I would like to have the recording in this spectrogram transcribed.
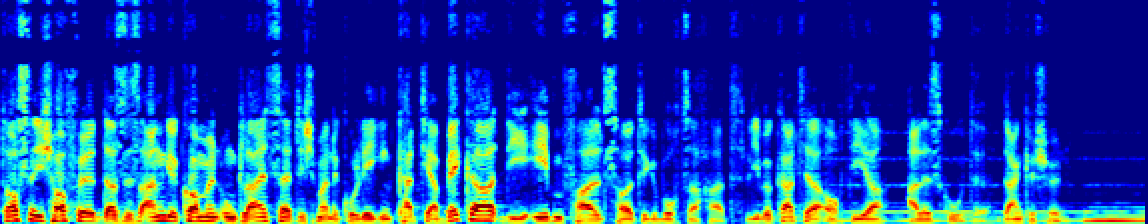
Thorsten, ich hoffe, das ist angekommen und gleichzeitig meine Kollegin Katja Becker, die ebenfalls heute Geburtstag hat. Liebe Katja, auch dir alles Gute. Dankeschön.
